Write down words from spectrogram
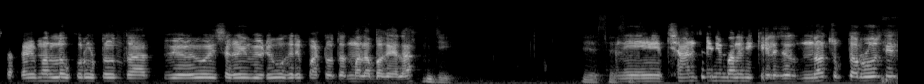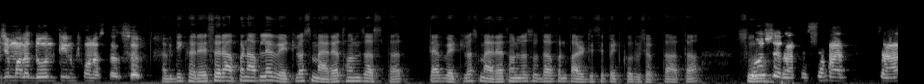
सकाळी मला लवकर उठवतात. वेळोवेळी सगळे व्हिडिओ वगैरे पाठवतात मला बघायला. जी. येस येस आणि छान त्यांनी मला हे केले सर. न चुकता रोज त्यांचे मला दोन तीन फोन असतात सर. अगदी खरं आहे सर. आपण आपल्या वेट लॉस मॅरेथॉन्स असतात. त्या वेट लॉस मॅरेथॉनला सुद्धा आपण पार्टिसिपेट करू शकता. आता हो सुरू. सर आता सहा सहा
